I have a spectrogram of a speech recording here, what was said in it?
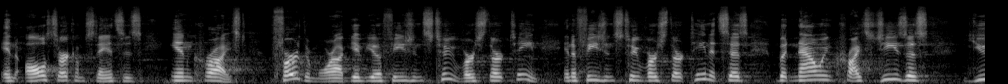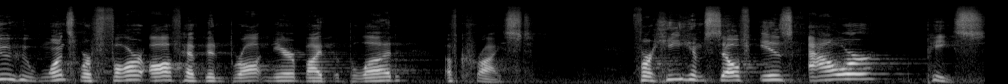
in all circumstances in Christ. Furthermore, I'll give you Ephesians 2, verse 13. In Ephesians 2, verse 13, it says, But now in Christ Jesus, you who once were far off have been brought near by the blood of Christ. For he himself is our peace.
